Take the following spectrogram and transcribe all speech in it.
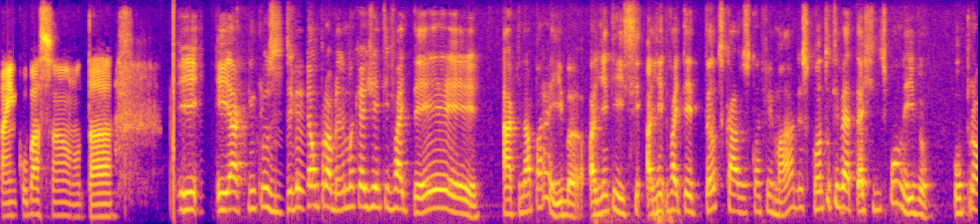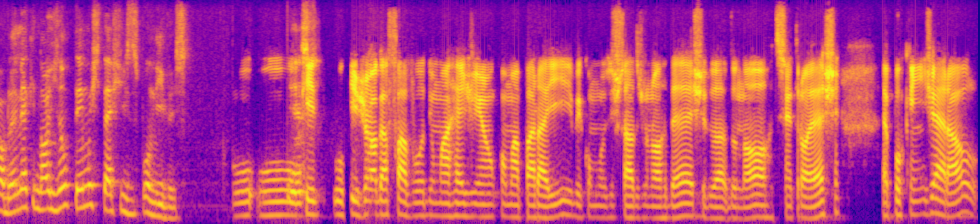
tá em incubação, não tá. E, e aqui, inclusive, é um problema que a gente vai ter aqui na Paraíba. A gente, a gente vai ter tantos casos confirmados quanto tiver teste disponível. O problema é que nós não temos testes disponíveis. O, o, que, o que joga a favor de uma região como a Paraíba, como os estados do Nordeste, do, do Norte, Centro-Oeste, é porque, em geral,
